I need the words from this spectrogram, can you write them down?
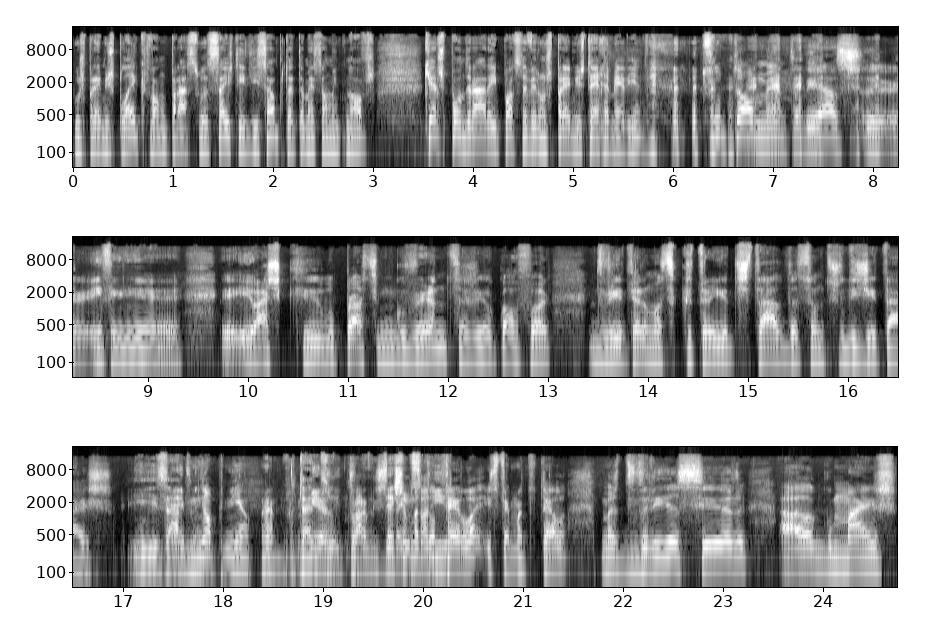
os prémios Play, que vão para a sua sexta edição, portanto também são muito novos. Queres ponderar a hipótese de haver uns prémios Terra-média? Totalmente. Aliás, eh, enfim, eh, eu acho que o próximo governo, seja ele qual for, deveria ter uma Secretaria de Estado de Assuntos Digitais. Exato. É a minha opinião. Não é? Portanto, Mesmo. Claro que isto tem uma só dizer- tutela, isto tem uma tutela, mas deveria ser algo mais,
